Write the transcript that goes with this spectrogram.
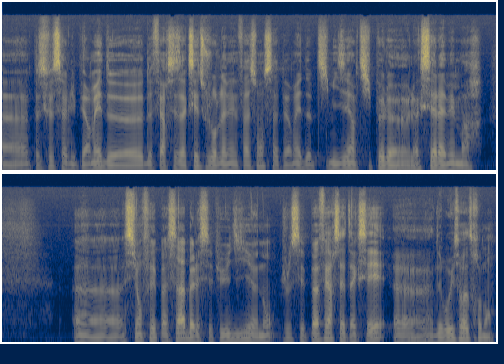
Euh, parce que ça lui permet de, faire ses accès toujours de la même façon, ça permet d'optimiser un petit peu l'accès à la mémoire. Euh, si on fait pas ça, bah, le CPU dit euh, non, je sais pas faire cet accès, débrouille-toi autrement.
